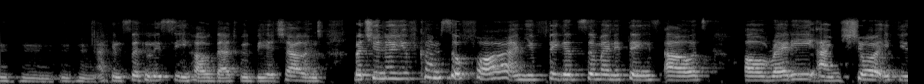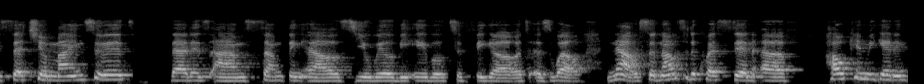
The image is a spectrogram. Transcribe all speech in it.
Mm-hmm, mm-hmm. I can certainly see how that would be a challenge. But you know, you've come so far and you've figured so many things out already. I'm sure if you set your mind to it, that is um, something else you will be able to figure out as well. Now, so now to the question of how can we get in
